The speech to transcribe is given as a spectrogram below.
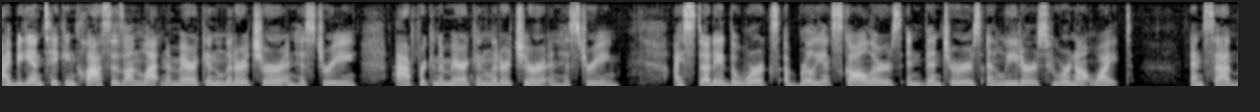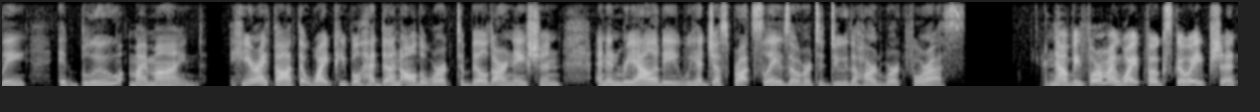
I began taking classes on Latin American literature and history, African American literature and history. I studied the works of brilliant scholars, inventors, and leaders who were not white and sadly, it blew my mind. Here I thought that white people had done all the work to build our nation, and in reality, we had just brought slaves over to do the hard work for us. Now, before my white folks go apeshit,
